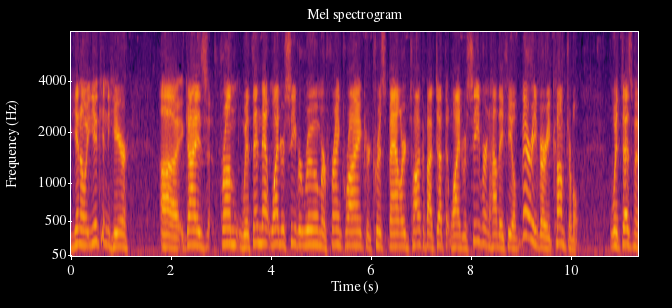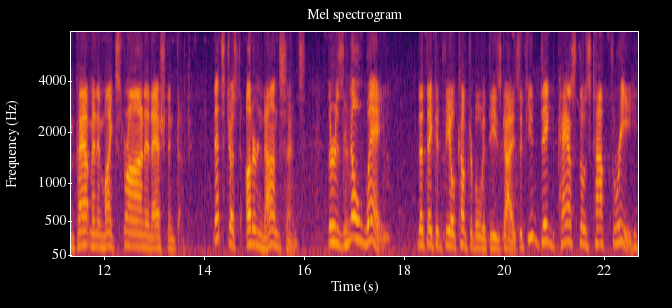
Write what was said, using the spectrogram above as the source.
You know, you can hear uh, guys from within that wide receiver room or Frank Reich or Chris Ballard talk about depth at wide receiver and how they feel very, very comfortable with Desmond Patmon and Mike Strachan and Ashton. That's just utter nonsense. There is no way that they could feel comfortable with these guys. If you dig past those top three,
